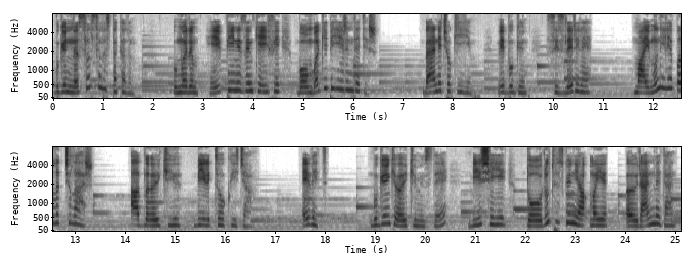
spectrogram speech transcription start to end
Bugün nasılsınız bakalım? Umarım hepinizin keyfi bomba gibi yerindedir. Ben de çok iyiyim ve bugün sizler ile Maymun ile Balıkçılar adlı öyküyü birlikte okuyacağım. Evet, bugünkü öykümüzde bir şeyi doğru düzgün yapmayı öğrenmeden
